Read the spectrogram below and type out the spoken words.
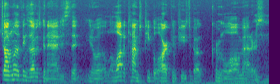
John, one of the things I was going to add is that you know a, a, lot of times people are confused about criminal law matters. Mm-hmm.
